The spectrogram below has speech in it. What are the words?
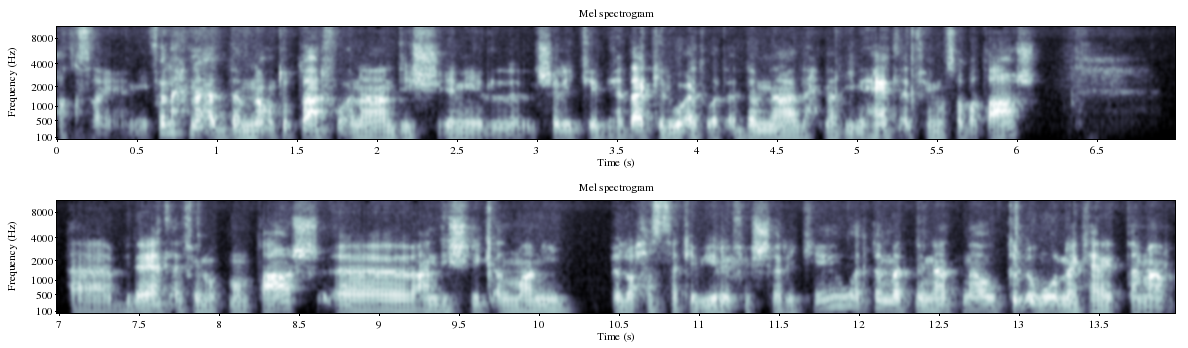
أقصى يعني. فنحن قدمنا وأنتم بتعرفوا أنا عندي يعني الشركة بهذاك الوقت وقت قدمنا نحن بنهاية 2017 آه، بدايات 2018 آه، عندي شريك ألماني له حصة كبيرة في الشركة وقدمنا اثنيناتنا وكل أمورنا كانت تمام.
